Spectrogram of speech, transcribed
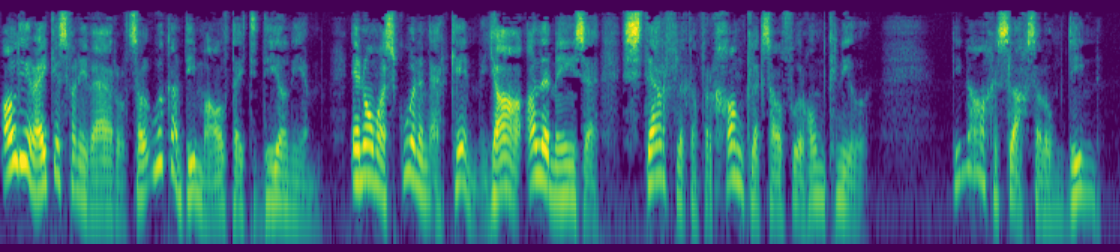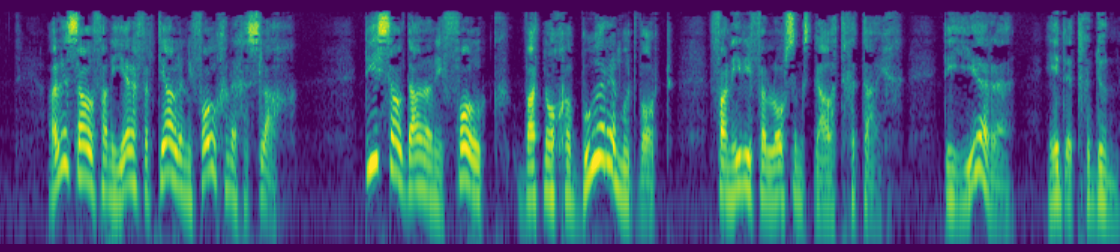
Al die rykes van die wêreld sal ook aan die maaltyd deelneem en hom as koning erken. Ja, alle mense, sterflik en verganklik, sal voor hom kniel die nageslag sal hom dien. Hulle sal van die Here vertel in die volgende geslag. Die sal dan aan die volk wat nog gebore moet word van hierdie verlossingsdaad getuig. Die Here het dit gedoen.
